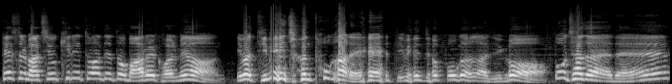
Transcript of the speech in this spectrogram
퀘스트를 마치고 키리토한테 또 말을 걸면 이번 디멘전 4가래 디멘전 4가 가지고 또 찾아야 돼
